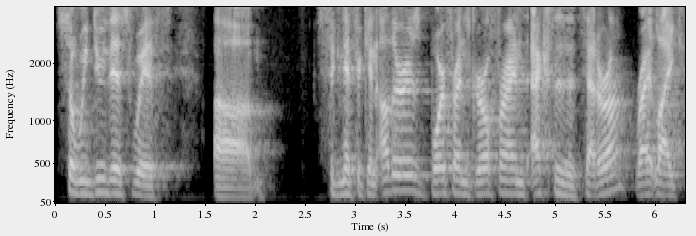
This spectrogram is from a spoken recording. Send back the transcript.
So we do this with um, significant others, boyfriends, girlfriends, exes, etc. Right? Like,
